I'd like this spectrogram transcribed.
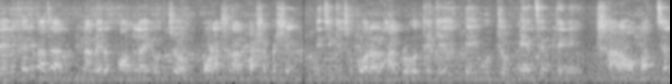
ডেলিভারি বাজার নামের অনলাইন উদ্যোগ। পড়াশোনার পাশাপাশি নিজে কিছু করার আগ্রহ থেকেই এই উদ্যোগ নিয়েছেন তিনি। সারাও পাচ্ছেন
